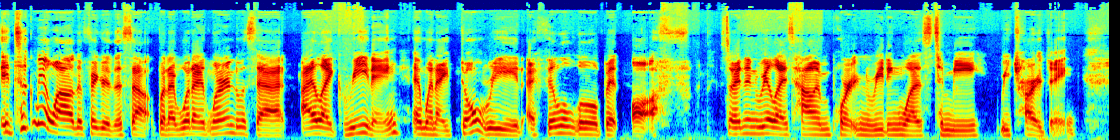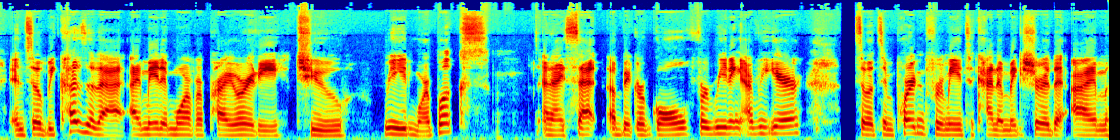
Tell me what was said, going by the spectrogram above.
it took me a while to figure this out, but I, what I learned was that I like reading, and when I don't read, I feel a little bit off. So I didn't realize how important reading was to me recharging. And so because of that, I made it more of a priority to read more books, and I set a bigger goal for reading every year. So it's important for me to kind of make sure that I'm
